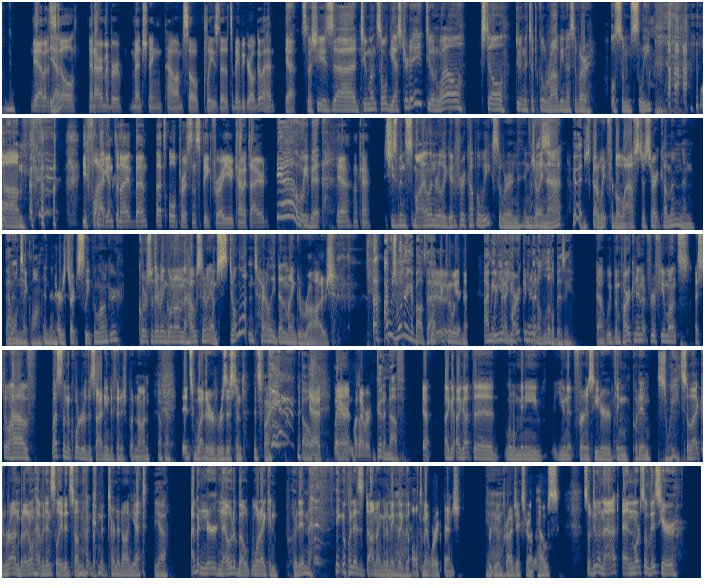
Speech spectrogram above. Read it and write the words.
Yeah, but it's Yeah. still. And I remember mentioning how I'm so pleased that it's a baby girl. Go ahead. Yeah. So she's uh, two months old yesterday, doing well, still doing the typical robbiness of our wholesome sleep. Um, you flagging tonight, Ben? That's old person speak for are you kind of tired? yeah, a wee bit. Yeah. Okay. She's been smiling really good for a couple weeks, so we're enjoying Nice. that. Good. Just got to wait for the laughs to start coming, and That won't take long. and then her to start sleeping longer. Of course, with everything going on in the house and everything, I'm still not entirely done my garage. I was wondering about that. Picking away at that. I mean, We've you know, been you, parking you've in been a little busy. Yeah, we've been parking in it for a few months. I still have less than a quarter of the siding to finish putting on. Okay. It's weather resistant. It's fine. Oh, Yeah. Winter, whatever. good enough. Yeah. I got, I got the little mini unit furnace heater thing put in Sweet. so that can run, but I don't have it insulated, so I'm not going to turn it on yet. yeah. I've been nerding out about what I can put in that thing when it's done. I'm going to make like the ultimate workbench. for Yeah. doing projects around the house. So doing that, and more so this year,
